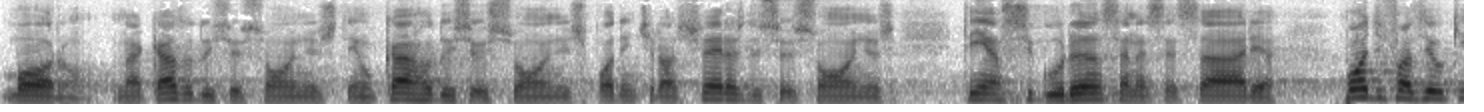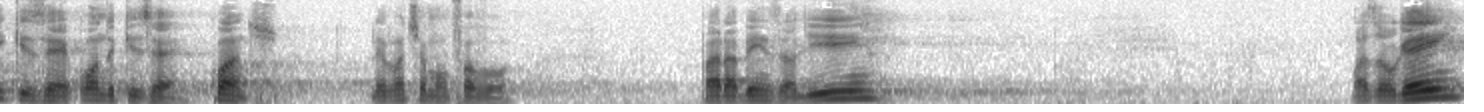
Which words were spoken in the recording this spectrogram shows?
moram na casa dos seus sonhos, têm o carro dos seus sonhos, podem tirar as férias dos seus sonhos, têm a segurança necessária, pode fazer o que quiser, quando quiser. Quantos? Levante a mão, por favor. Parabéns ali. Mais alguém?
